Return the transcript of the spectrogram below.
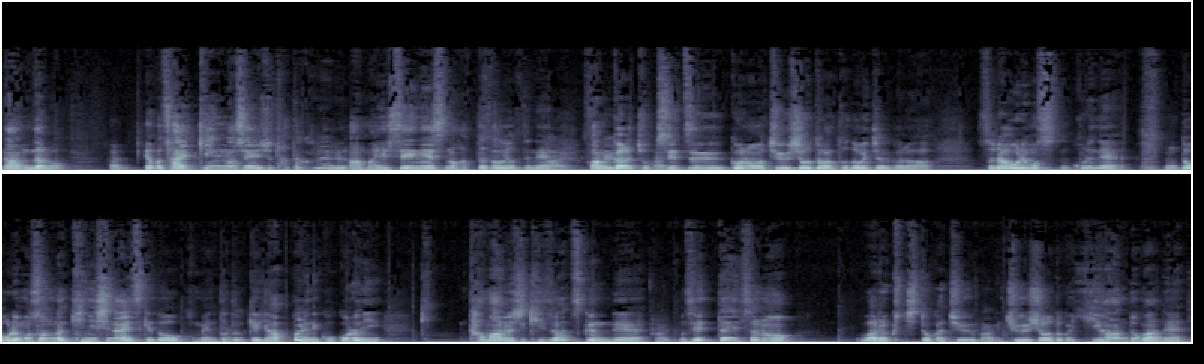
なんだろうはい。やっぱ最近の選手叩かれるあ、まあ、SNS の発達によってね、はいファンから直接この中傷とか届いちゃうから、それは俺もすこれね本当俺もそんな気にしないですけどコメントとか、けどやっぱりね心にきたまるし傷はつくんではい。もう絶対その悪口とか中,、はい中傷とか批判とかはね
